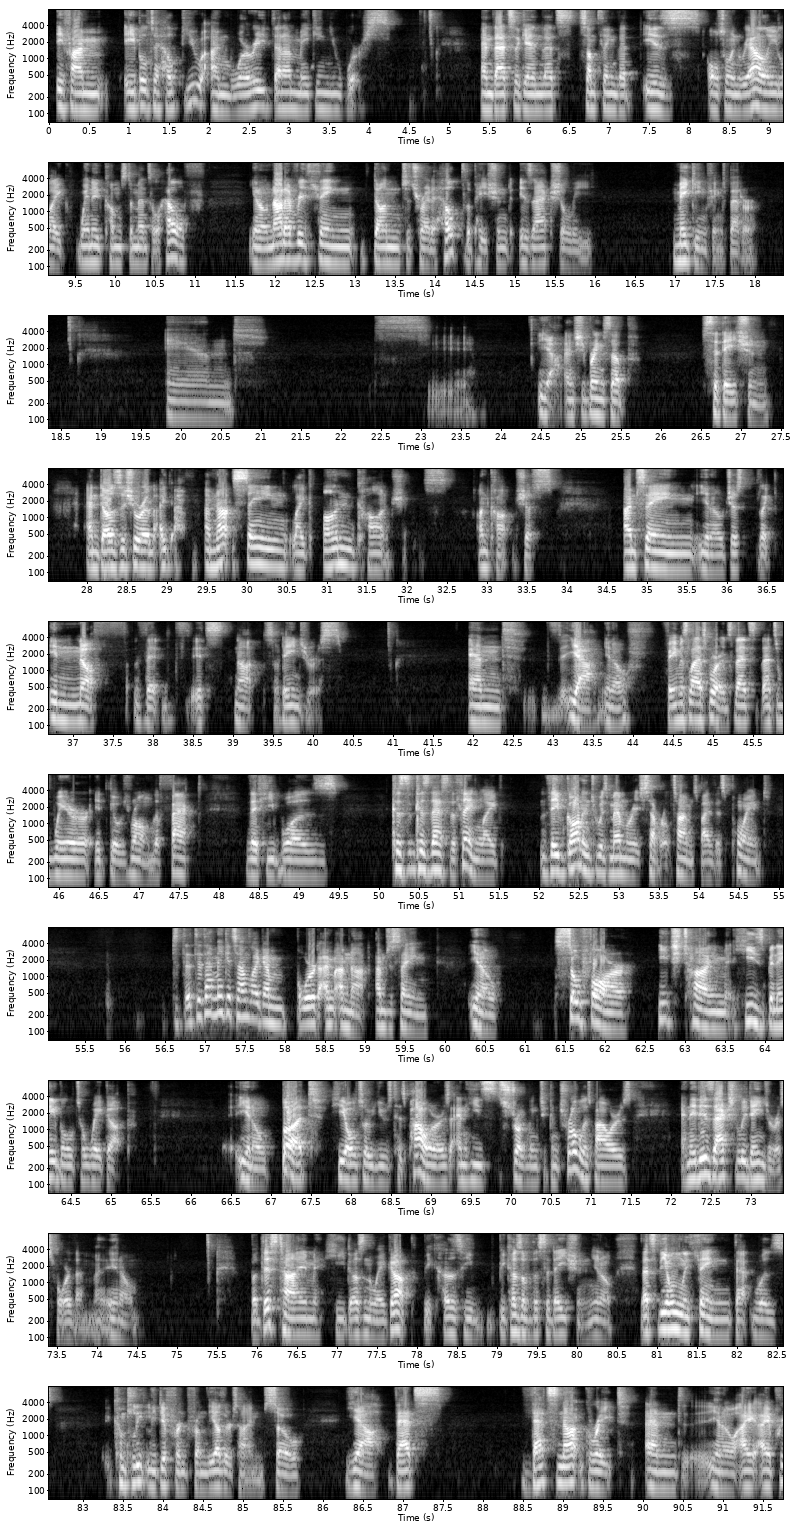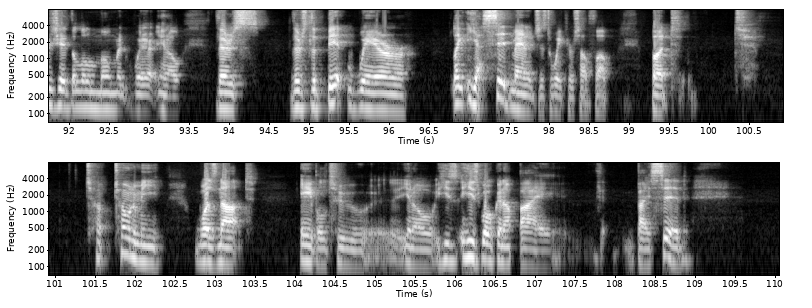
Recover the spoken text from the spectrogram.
if I'm able to help you, I'm worried that I'm making you worse. And that's, again, that's something that is also in reality, like, when it comes to mental health, you know, not everything done to try to help the patient is actually making things better. And, see, yeah, and she brings up sedation and does assure him. I, I'm not saying like unconscious, unconscious. I'm saying you know just like enough that it's not so dangerous. And yeah, you know, famous last words. That's that's where it goes wrong. The fact that he was, because because that's the thing. Like they've gone into his memory several times by this point did, did that make it sound like I'm bored? I'm, I'm not. I'm just saying, you know, so far, each time he's been able to wake up. You know, but he also used his powers, and he's struggling to control his powers, and it is actually dangerous for them, you know. But this time, he doesn't wake up because he because of the sedation, you know. That's the only thing that was completely different from the other time. So, yeah, that's that's not great. And, you know, I, I appreciate the little moment where, you know, there's there's the bit where, like, yeah, Syd manages to wake herself up, but Ptonomy was not able to, you know, he's he's woken up by by Syd,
